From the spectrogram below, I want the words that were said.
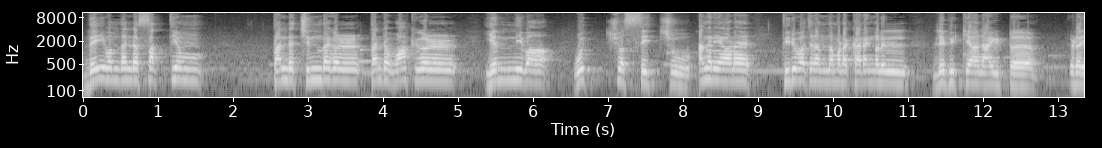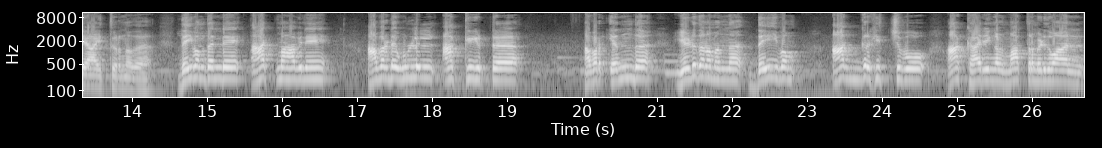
ദൈവം തന്റെ സത്യം തന്റെ ചിന്തകൾ തന്റെ വാക്കുകൾ എന്നിവ ഉച്ഛ്വസിച്ചു അങ്ങനെയാണ് തിരുവചനം നമ്മുടെ കരങ്ങളിൽ ലഭിക്കാനായിട്ട് ഇടയായിത്തീർന്നത്. ദൈവം തന്റെ ആത്മാവിനെ അവരുടെ ഉള്ളിൽ ആക്കിയിട്ട് അവർ എന്ത് എഴുതണമെന്ന് ദൈവം ആഗ്രഹിച്ചുവോ ആ കാര്യങ്ങൾ മാത്രം എഴുതുവാൻ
